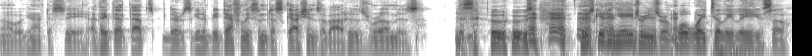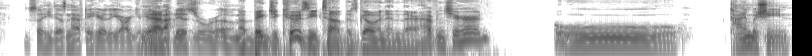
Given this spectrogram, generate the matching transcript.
Oh, we're gonna have to see. I think that that's there's gonna be definitely some discussions about whose room is is who's who's getting Adrian's room. We'll wait till he leaves, so so he doesn't have to hear the argument Yeah. about his room. A big jacuzzi tub is going in there. Haven't you heard? Ooh, time machine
